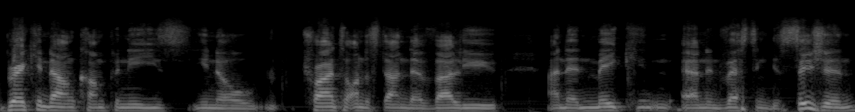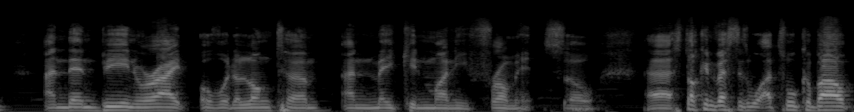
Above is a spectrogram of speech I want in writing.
breaking down companies. You know, trying to understand their value, and then making an investing decision, and then being right over the long term and making money from it. So, uh, stock investing is what I talk about.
